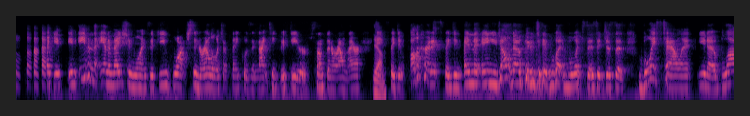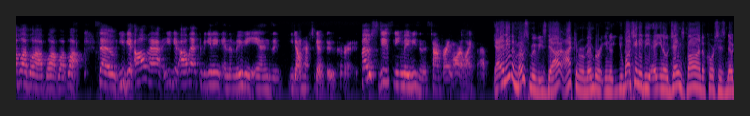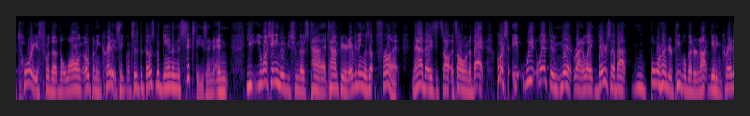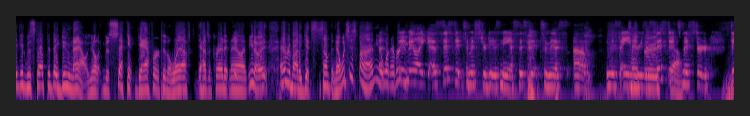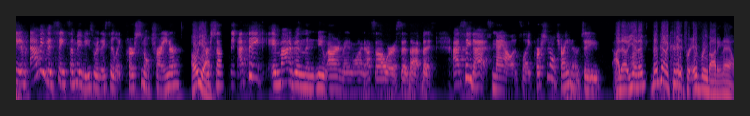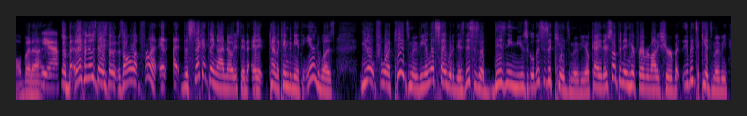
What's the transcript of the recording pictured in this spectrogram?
Like if, if even the animation ones, if you watch Cinderella, which I think was in 1950 or something around there, yeah, they do all the credits. They do, and the, and you don't know who did what voices. It just says voice talent, you know, blah blah blah blah blah blah. So you get all that, you get all that at the beginning, and the movie ends, and you don't have to go through the credits. Most Disney movies in this time frame are like that. Yeah, and even most movies, I, I can remember. You know, you watch any of the, uh, you know, James Bond, of course, is notorious for the the long opening credit sequences, but those began in the '60s, and and you, you watch any movies from those time that time period, everything was up front. Nowadays, it's all it's all in the back. Of course, it, we we have to admit right away, there's about 400 people that are not getting credited with stuff that they do now. You know, like the second gaffer to the left has a credit now, and you know it, everybody gets something now, which is fine. You know, whatever. It'd be like assistant to Mr. Disney, assistant to Miss um, Miss Andrews, Andrews, assistant yeah. to Mr. Damn, I've even seen some movies where they say like personal trainer Oh yeah, or something. I think it might have been the new Iron Man one I saw where it said that, but I see that now. It's like personal trainer too. I know. Yeah, they've, they've got a credit for everybody now, but uh, Yeah. you know, back in those days, though, it was all up front. And uh, the second thing I noticed, and, and it kind of came to me at the end, was, you know, for a kids movie, and let's say what it is. This is a Disney musical. This is a kids movie. Okay, there's something in here for everybody, sure, but it's a kids movie.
